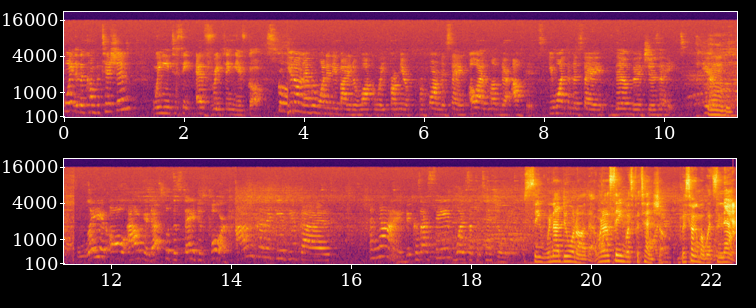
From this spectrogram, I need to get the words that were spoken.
point in the competition, we need to see everything you've got. You don't ever want anybody to walk away from your performance saying, oh, I love their outfits. You want them to say, them bitches ate. Period. Mm-hmm. Lay it all out here. That's what the stage is for. I'm going to give you guys a nine because I see what the potential is. See, we're not doing all that. We're not seeing what's potential. We're talking about what's now.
